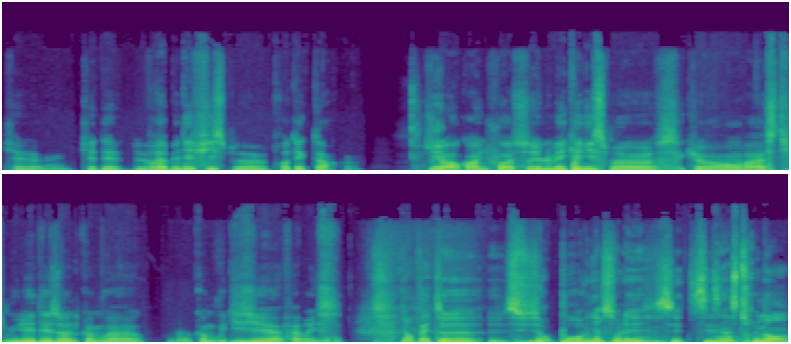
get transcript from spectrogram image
qu'il y ait, de vrais bénéfices protecteurs. Encore une fois, le mécanisme, euh, c'est qu'on va stimuler des zones comme, euh, comme vous disiez, euh, Fabrice. Et en fait, pour revenir sur ces, instruments,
